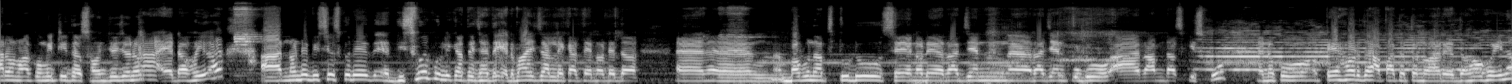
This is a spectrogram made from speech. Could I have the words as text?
আরও নয় কমিটি দ সংযোজনা এডা হয়ে, আর নডে বিশেষ করে দিসুয়া কু লেখাতে যাতে এডভাইজার লেখাতে নডে দ বাবুনাথ টুডু, সে নডে রাজেন রাজেন টুডু আর রামদাস কিসকু নুকু পেহর দ আপাতত নয় দহ হই না।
